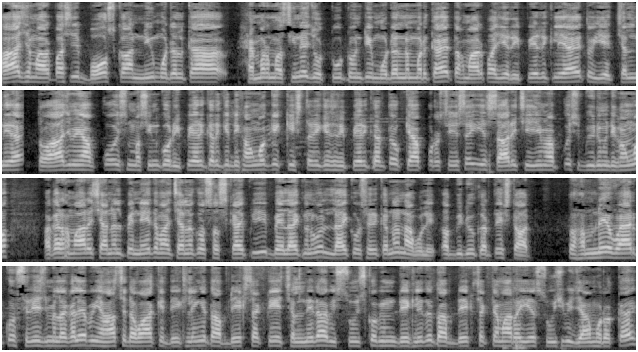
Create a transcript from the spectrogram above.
आज हमारे पास ये बॉस का न्यू मॉडल का हैमर मशीन है, जो 220 मॉडल नंबर का है तो हमारे पास ये रिपेयर के लिए है तो ये चल नहीं रहा है। तो आज मैं आपको इस मशीन को रिपेयर करके दिखाऊँगा कि किस तरीके से रिपेयर करते हो, क्या प्रोसेस है, ये सारी चीज़ें मैं आपको इस वीडियो में दिखाऊँगा। अगर हमारे चैनल पर नहीं तो हमारे चैनल को सब्सक्राइब कीजिए बेलाइकन को लाइक और शेयर करना ना बोले अब वीडियो करते स्टार्ट तो हमने वायर को सीरीज़ में लगा लिया, अब यहाँ से दबा के देख लेंगे तो आप देख सकते हैं चल नहीं रहा। अब इस स्विच को भी हम देख लेते तो आप देख सकते हैं हमारा ये स्विच भी जाम हो रखा है।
